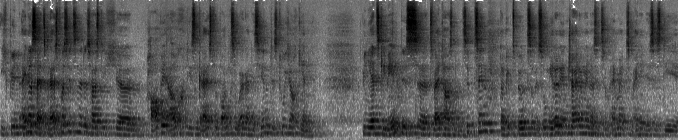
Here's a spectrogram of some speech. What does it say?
ich bin einerseits Kreisvorsitzender, das heißt, ich äh, habe auch diesen Kreisverband zu organisieren, das tue ich auch gerne. Bin jetzt gewählt bis äh, 2017, da gibt es bei uns sowieso mehrere Entscheidungen, also zum einen, zum einen ist es die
